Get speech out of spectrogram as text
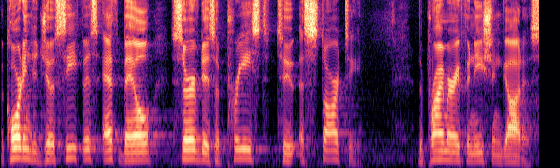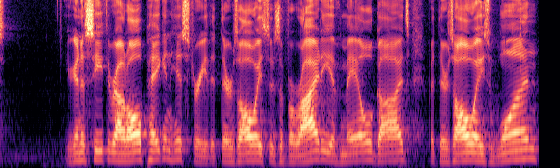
According to Josephus, Ethbaal served as a priest to Astarte, the primary Phoenician goddess. You're going to see throughout all pagan history that there's always there's a variety of male gods, but there's always one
